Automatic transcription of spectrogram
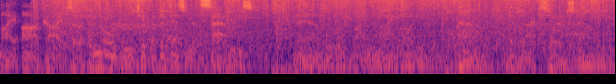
My archives are at the northern tip of the desolate sands. There we will find my body and the Black Soul Stone.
